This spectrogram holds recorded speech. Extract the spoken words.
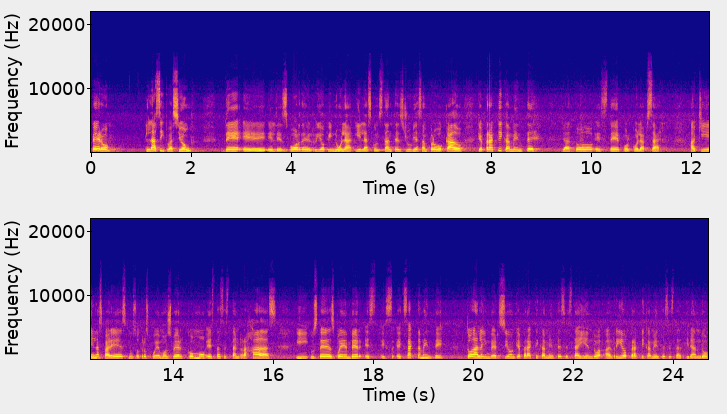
pero la situación del de, eh, desborde del río Pinula y las constantes lluvias han provocado que prácticamente ya todo esté por colapsar. Aquí en las paredes nosotros podemos ver cómo estas están rajadas y ustedes pueden ver es, exactamente toda la inversión que prácticamente se está yendo al río, prácticamente se está tirando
